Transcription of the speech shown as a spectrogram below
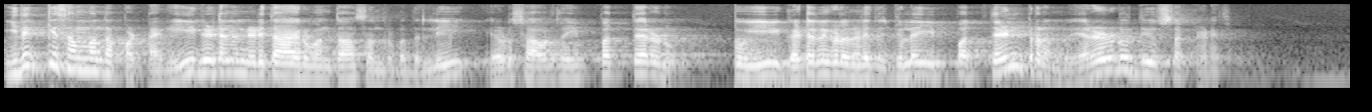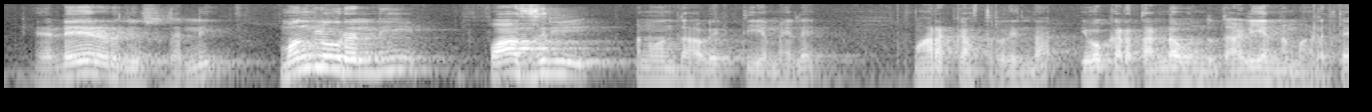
ಇದಕ್ಕೆ ಸಂಬಂಧಪಟ್ಟಾಗಿ ಈ ಘಟನೆ ನಡೀತಾ ಇರುವಂತಹ ಸಂದರ್ಭದಲ್ಲಿ ಎರಡು ಸಾವಿರದ ಇಪ್ಪತ್ತೆರಡು ಈ ಘಟನೆಗಳು ನಡೆದ ಜುಲೈ ಇಪ್ಪತ್ತೆಂಟರಂದು, ಎರಡು ದಿವಸ ಕಳೆದು, ಎರಡೇ ಎರಡು ದಿವಸದಲ್ಲಿ ಮಂಗಳೂರಲ್ಲಿ ಫಾಜಿಲ್ ಅನ್ನುವಂತಹ ವ್ಯಕ್ತಿಯ ಮೇಲೆ ಮಾರಕಾಸ್ತ್ರದಿಂದ ಯುವಕರ ತಂಡ ಒಂದು ದಾಳಿಯನ್ನು ಮಾಡುತ್ತೆ.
